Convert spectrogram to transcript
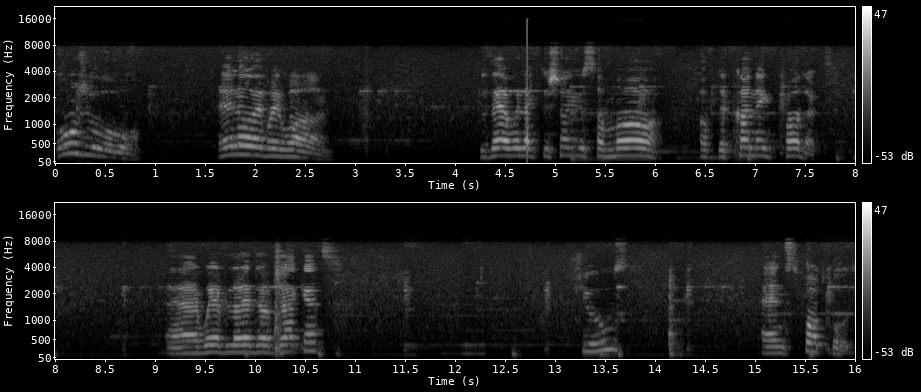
Bonjour. Hello everyone. Today I would like to show you some more of the Konig products. Uh, we have leather jackets, shoes, and sport clothes.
